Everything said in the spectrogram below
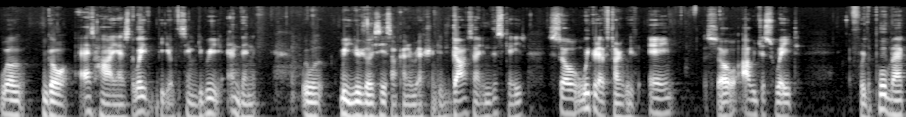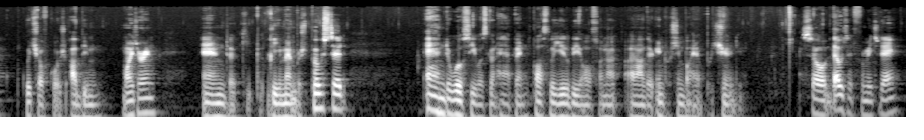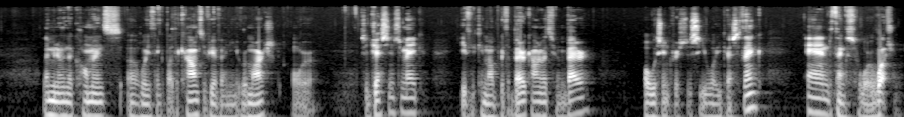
will go as high as the wave B of the same degree and then we will we usually see some kind of reaction to the downside in this case. So we could have started with A so I would just wait for the pullback, which of course I'll be monitoring and uh, keep the members posted. And we'll see what's going to happen. Possibly it'll be also not another interesting buying opportunity. So that was it for me today. Let me know in the comments uh, what you think about the counts. If you have any remarks or suggestions to make. If you came up with a better count, that's even better. Always interested to see what you guys think and thanks for watching.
